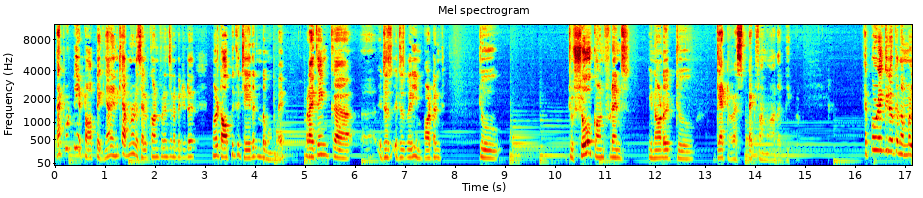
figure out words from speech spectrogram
that would be a topic ഞാൻ എനിക്ക് അറിഞ്ഞൂടെ സെൽഫ് കോൺഫിഡൻസിനെ പറ്റിയിട്ട് നമ്മൾ ടോപ്പിക് ചെയ്തിട്ടുണ്ട് മുമ്പേ. But I think it is it is very important to to show confidence in order to get respect from other people എപ്പോഴെങ്കിലുമൊക്കെ നമ്മൾ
